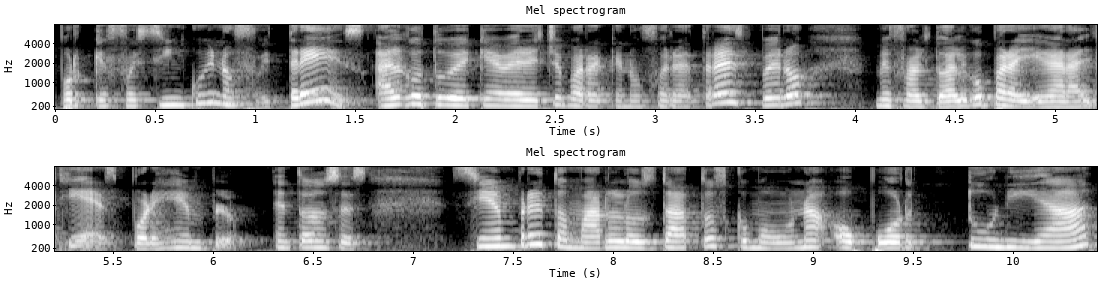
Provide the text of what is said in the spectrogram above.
¿Por qué fue 5 y no fue 3? Algo tuve que haber hecho para que no fuera 3, pero me faltó algo para llegar al 10, por ejemplo. Entonces, siempre tomar los datos como una oportunidad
